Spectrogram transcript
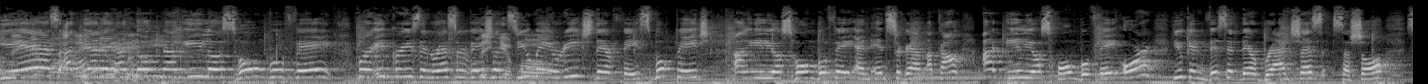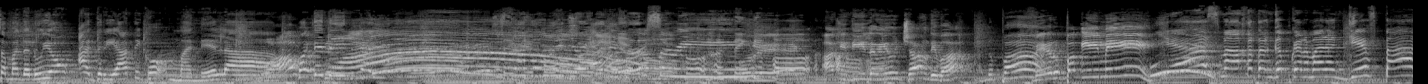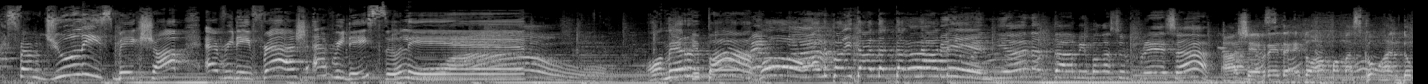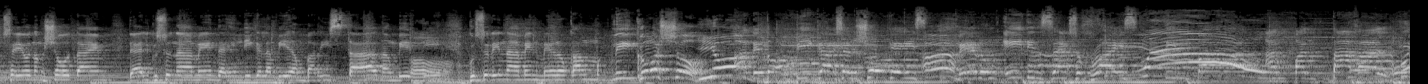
inquiries and reservations, you you may reach their Facebook page, ang Ilios Home Buffet, and Instagram account at Ilios Home Buffet, or you can visit their branches sa Shaw, sa Mandaluyong, Adriatico, Manila. Wow! Magdi-date kayo! Thank you po. With your anniversary! Thank you po. At hindi lang yun, Chang, di ba? Ano pa? Meron pa Kimi! Yes! Makakatanggap ka naman ng gift packs from Julie's Bake Shop. Everyday fresh, everyday sulit. Oh, meron pa! Oh, ano pang idadagdag natin? Yan, ang daming mga sorpresa. Ah, syempre, ito ang pamaskong handog sa iyo ng Showtime dahil gusto namin, dahil hindi ka lang bilang barista ng tea, Oo. gusto rin namin meron kang magnegosyo. Yun! At ito ang bigasan showcase. Ah! Merong 18 sacks of rice, Wow! timba, at pantakal. Oh,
